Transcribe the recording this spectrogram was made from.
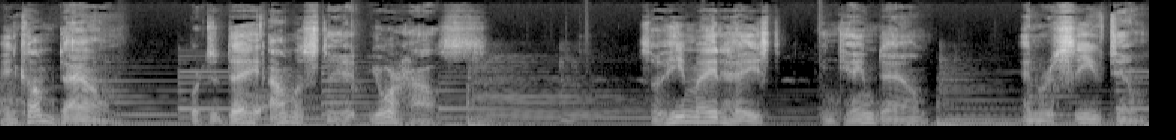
and come down, for today I must stay at your house. So he made haste and came down and received him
